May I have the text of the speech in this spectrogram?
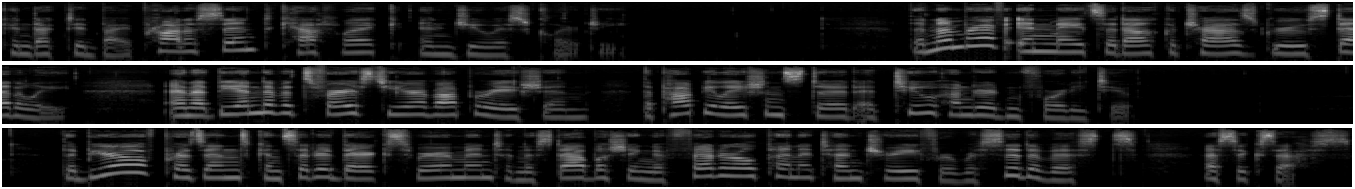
conducted by Protestant, Catholic, and Jewish clergy. The number of inmates at Alcatraz grew steadily, and at the end of its first year of operation, the population stood at 242. The Bureau of Prisons considered their experiment in establishing a federal penitentiary for recidivists a success.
